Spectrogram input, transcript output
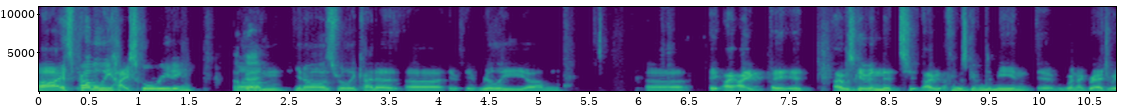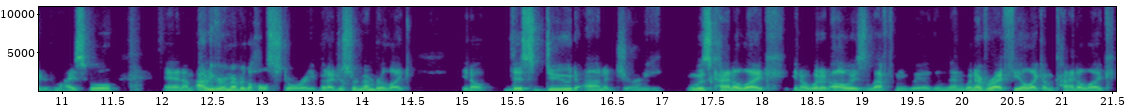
Uh, it's probably high school reading. Okay. Um, you know, it's really kind of uh, it, it, really um, uh, it, I I it, I was given it. To, I think it was given to me in, uh, when I graduated from high school, and um, I don't even remember the whole story, but I just remember like you know this dude on a journey was kind of like you know what it always left me with and then whenever i feel like i'm kind of like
